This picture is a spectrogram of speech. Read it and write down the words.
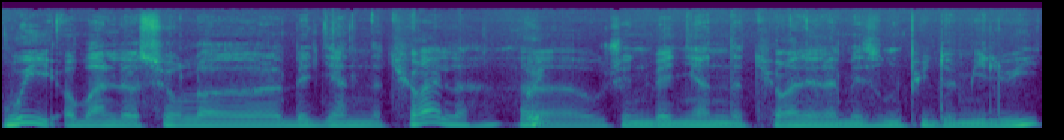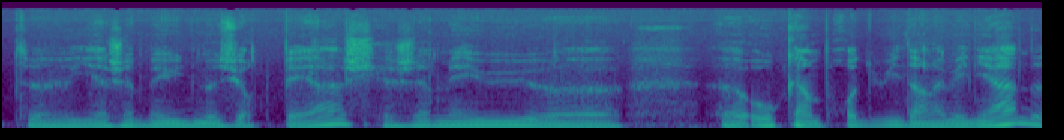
Oui, oh ben, sur le baignade naturelle, euh, où j'ai une baignade naturelle à la maison depuis 2008. Euh, il n'y a jamais eu de mesure de pH, il n'y a jamais eu euh, aucun produit dans la baignade.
